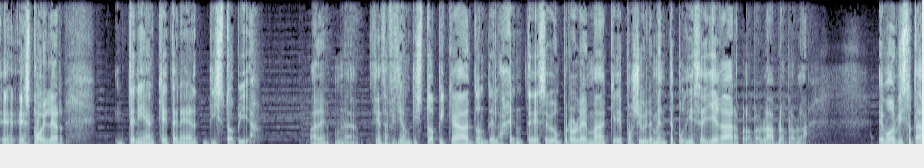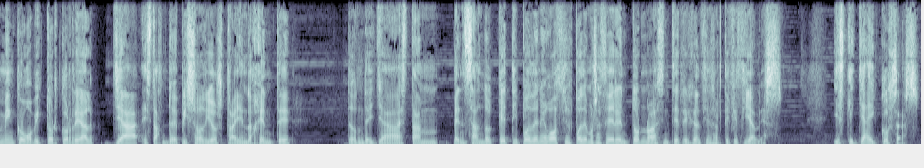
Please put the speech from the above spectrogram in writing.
Eh, spoiler, tenían que tener distopía. ¿Vale? Una ciencia ficción distópica donde la gente se ve un problema que posiblemente pudiese llegar, bla, bla, bla, bla, bla, bla. Hemos visto también como Víctor Correal ya está haciendo episodios trayendo gente donde ya están pensando qué tipo de negocios podemos hacer en torno a las inteligencias artificiales. Y es que ya hay cosas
